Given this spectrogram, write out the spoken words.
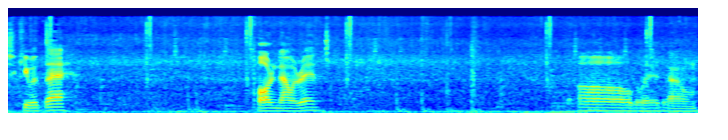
Secured there. Pouring down with rain. All the way down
